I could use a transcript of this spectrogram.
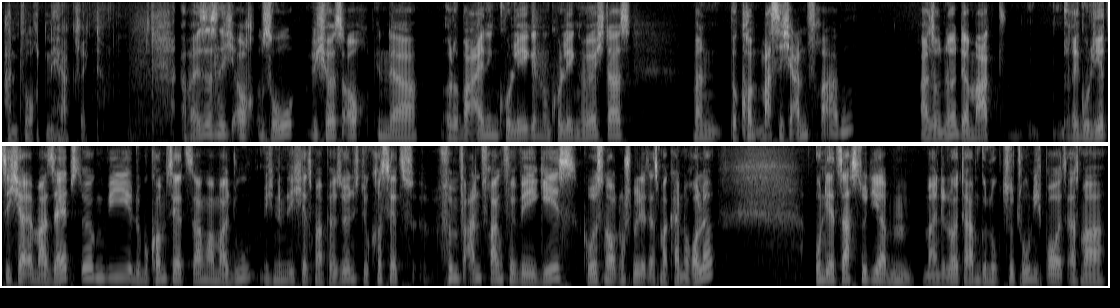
Antworten herkriegt. Aber ist es nicht auch so, ich höre es auch in der, oder bei einigen Kolleginnen und Kollegen höre ich das, man bekommt massig Anfragen. Also, ne, der Markt reguliert sich ja immer selbst irgendwie. Du bekommst jetzt, sagen wir mal, du, ich nehme dich jetzt mal persönlich, du kriegst jetzt fünf Anfragen für WEGs, Größenordnung spielt jetzt erstmal keine Rolle. Und jetzt sagst du dir, hm, meine Leute haben genug zu tun, ich brauche jetzt erstmal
